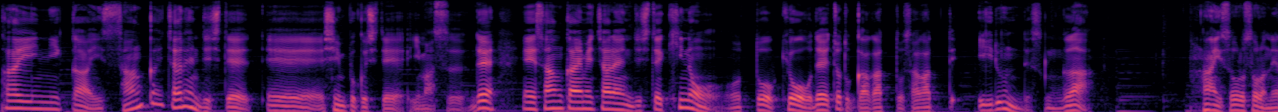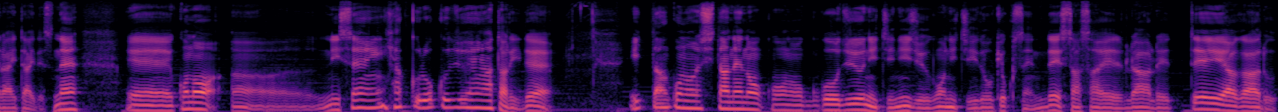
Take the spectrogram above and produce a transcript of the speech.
回、2回、3回チャレンジして、えー、振幅しています。で、えー、3回目チャレンジして、昨日と今日でちょっとガガッと下がっているんですが、はい、そろそろ狙いたいですね。えー、この2160円あたりで、一旦この下値のこの50日、25日移動曲線で支えられて上がる。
